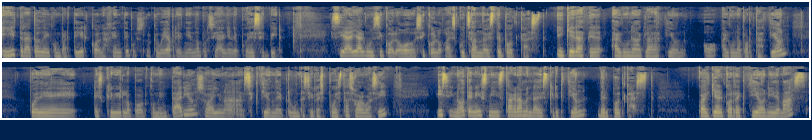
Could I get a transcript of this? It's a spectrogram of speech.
y trato de compartir con la gente pues lo que voy aprendiendo por si a alguien le puede servir. Si hay algún psicólogo o psicóloga escuchando este podcast y quiere hacer alguna aclaración o alguna aportación, puede escribirlo por comentarios o hay una sección de preguntas y respuestas o algo así. Y si no, tenéis mi Instagram en la descripción del podcast. Cualquier corrección y demás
